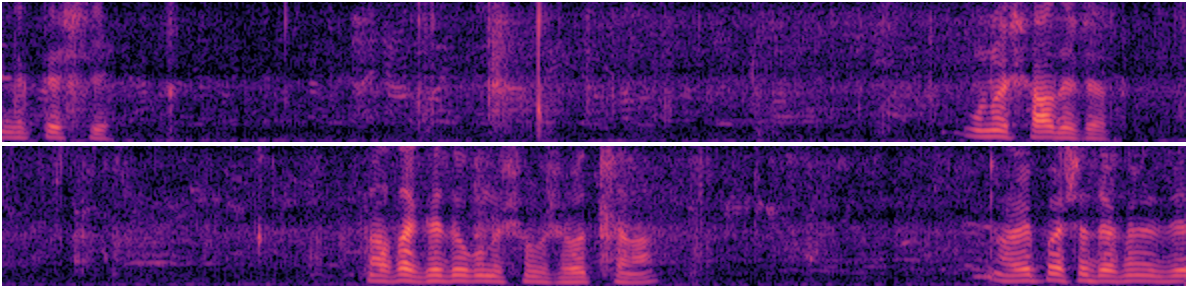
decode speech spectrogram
অনেক টেস্টি অনেক স্বাদ এটার। কাঁচা খেতেও কোনো সমস্যা হচ্ছে না। আর এই পাশে দেখেন যে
